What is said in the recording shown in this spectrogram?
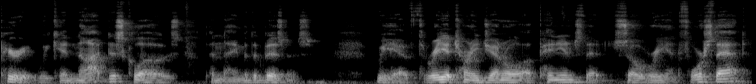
period. We cannot disclose the name of the business. We have three attorney general opinions that so reinforce that,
